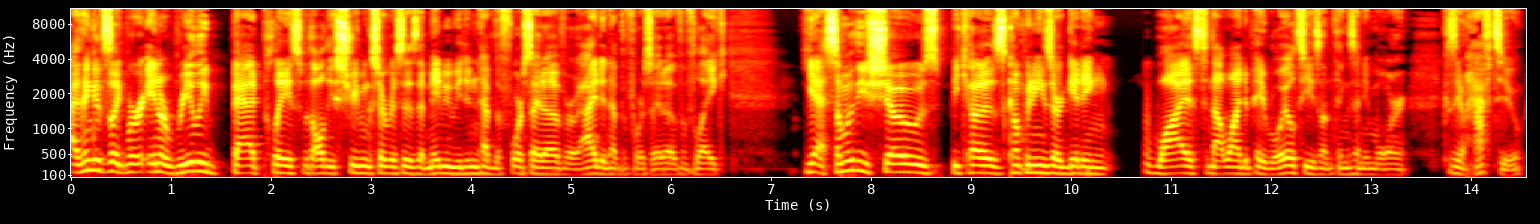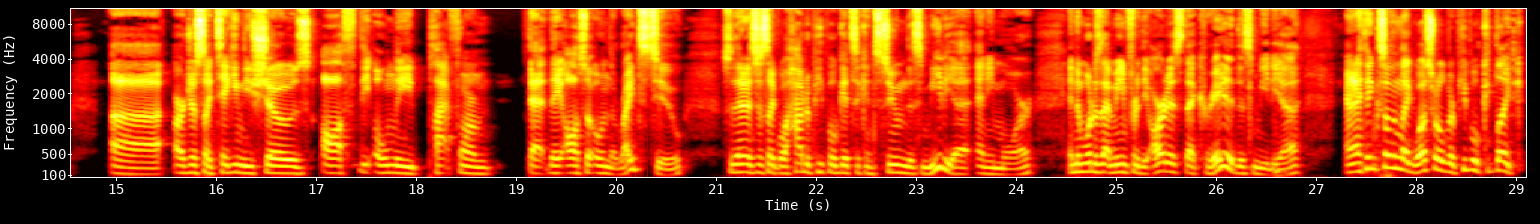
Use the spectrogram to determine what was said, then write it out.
I think it's like we're in a really bad place with all these streaming services that maybe we didn't have the foresight of, or I didn't have the foresight of, of like, yeah, some of these shows, because companies are getting wise to not wanting to pay royalties on things anymore because they don't have to, uh, are just like taking these shows off the only platform that they also own the rights to. So then it's just like, well, how do people get to consume this media anymore? And then what does that mean for the artists that created this media? And I think something like Westworld, where people could like,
